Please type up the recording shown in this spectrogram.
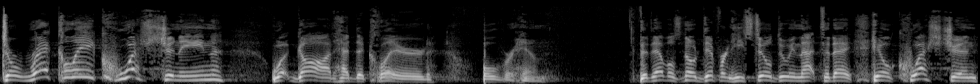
Directly questioning what God had declared over him. The devil's no different. He's still doing that today. He'll question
